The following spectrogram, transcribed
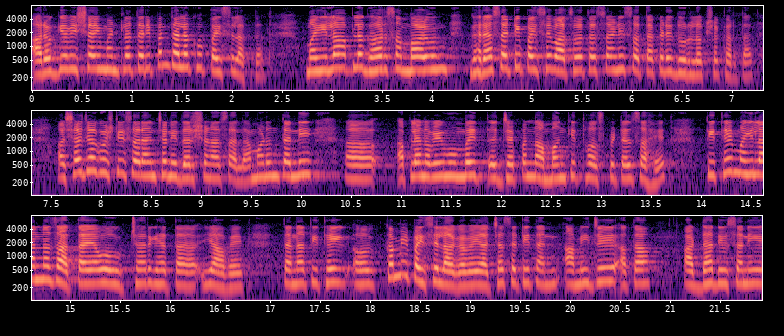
आरोग्यविषयी म्हटलं तरी पण त्याला खूप पैसे लागतात. महिला आपलं घर सांभाळून घरासाठी पैसे वाचवत असतात आणि स्वतःकडे दुर्लक्ष करतात. अशा ज्या गोष्टी सरांच्या निदर्शनास आल्या म्हणून त्यांनी आपल्या नवी मुंबईत जे पण नामांकित हॉस्पिटल्स आहेत तिथे महिलांना जाता यावं उपचार घेता यावेत. त्यांना तिथे कमी पैसे लागावे याच्यासाठी त्यां आम्ही जे आता आठ दहा दिवसांनी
